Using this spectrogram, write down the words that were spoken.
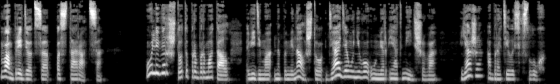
вам придется постараться». Оливер что-то пробормотал, видимо, напоминал, что дядя у него умер и от меньшего. Я же обратилась вслух.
